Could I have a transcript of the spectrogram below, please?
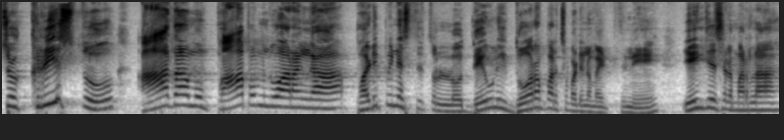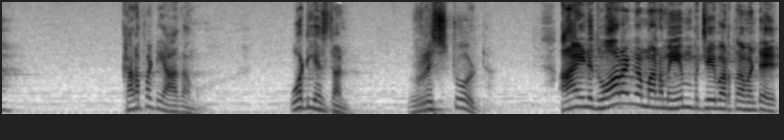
సో క్రీస్తు ఆదాము పాపం ద్వారంగా పడిపిన స్థితుల్లో దేవుని దూరపరచబడిన వ్యక్తిని ఏం చేశాడు మరలా? కడపటి ఆదాము. వాట్ హెస్ డన్ రిస్టోర్డ్ ఆయన ద్వారంగా మనం ఏం చేయబడుతున్నామంటే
